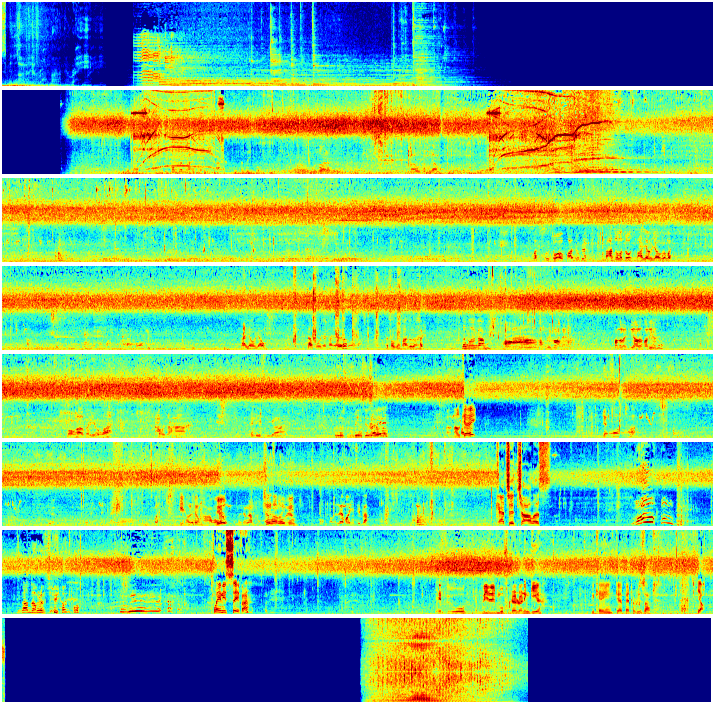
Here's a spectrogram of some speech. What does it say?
Bismillahirrahmanirrahim. công cần phải ờ, tâm lý công Muốn rồi đó. Đấu thắng ra mà. 喂，佢左右反咗嘅，打左就左，打右右嘅喂。打右右，打左右打右右，一手动板到啦，系，真我啱。哇！飞翻嚟啊！翻到嚟试下啦，快啲啦！放啦，不如好嘛？打佢阵啦！你哋试㗎。去到前边少少啦。 OK. Dạ. Wow. Catch it, Charles. Woohoo! Plane is safe, huh? If you, we remove the running gear, we can get better results.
